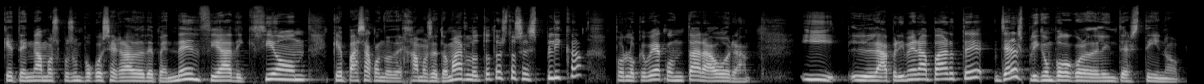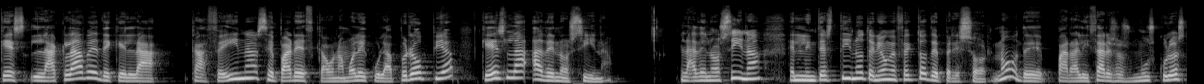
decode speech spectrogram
que tengamos pues un poco ese grado de dependencia, adicción, qué pasa cuando dejamos de tomarlo. Todo esto se explica por lo que voy a contar ahora. Y la primera parte ya la expliqué un poco con lo del intestino, que es la clave de que la cafeína se parezca a una molécula propia que es la adenosina. La adenosina en el intestino tenía un efecto depresor, ¿no? De paralizar esos músculos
